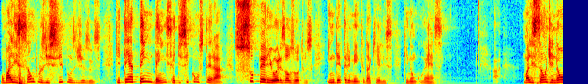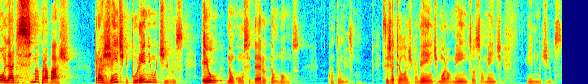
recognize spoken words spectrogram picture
uma lição para os discípulos de Jesus, que tem a tendência de se considerar superiores aos outros, em detrimento daqueles que não conhecem. Uma lição de não olhar de cima para baixo, para gente que, por N motivos, eu não considero tão bons quanto eu mesmo. seja teologicamente, moralmente, socialmente, N motivos.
